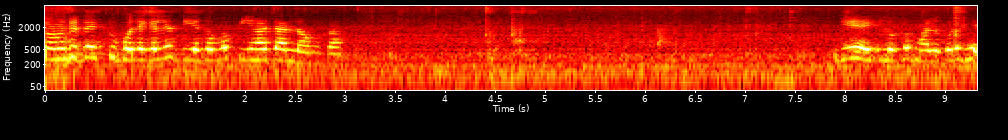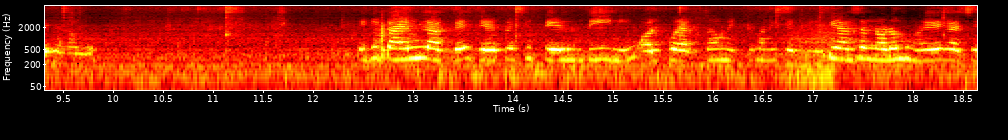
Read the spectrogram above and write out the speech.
টমেটোটা একটু গলে গেলে দিয়ে দেবো পেঁয়াজ আর লঙ্কা। দিয়ে এগুলোকে ভালো করে ভেজে নেব। একটু টাইম লাগবে, যেহেতু একটু তেল দিইনি, অল্প একদম একটুখানি তেল দিই। পেঁয়াজটা নরম হয়ে গেছে।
